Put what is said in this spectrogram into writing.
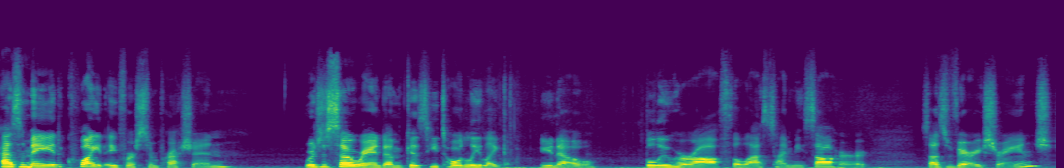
has made quite a first impression. which is so random because he totally like you know blew her off the last time he saw her so that's very strange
